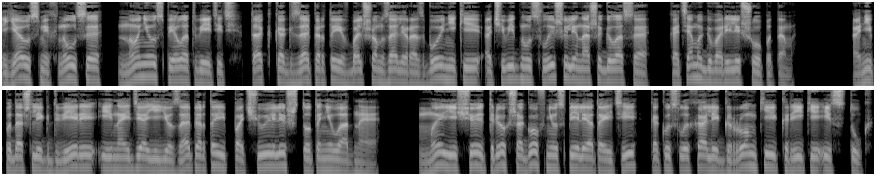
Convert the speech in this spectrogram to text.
Я усмехнулся, но не успел ответить, так как запертые в большом зале разбойники, очевидно, услышали наши голоса, хотя мы говорили шепотом. Они подошли к двери и, найдя ее запертой, почуяли что-то неладное. Мы еще и трех шагов не успели отойти, как услыхали громкие крики и стук.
